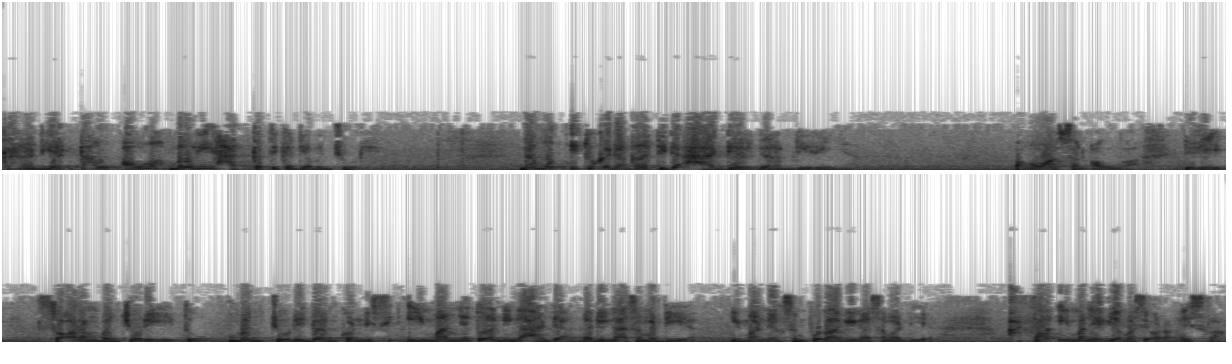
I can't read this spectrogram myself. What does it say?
Karena dia tahu Allah melihat ketika dia mencuri. Namun itu kadang-kadang tidak hadir dalam dirinya pengawasan Allah. Jadi seorang pencuri itu mencuri dalam kondisi imannya itu lagi nggak ada, lagi nggak sama dia. Iman yang sempurna lagi nggak sama dia. Asal iman ya dia masih orang Islam.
